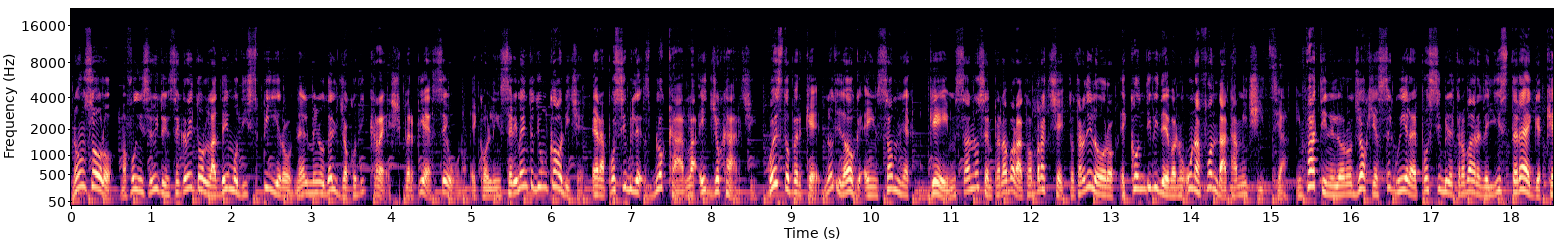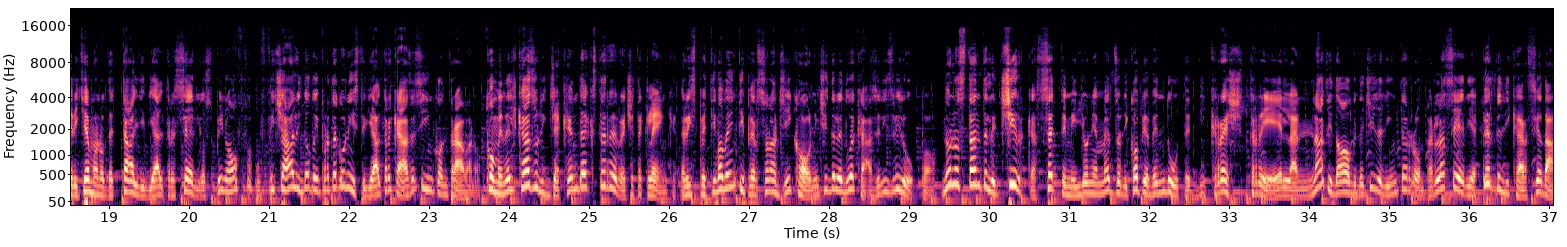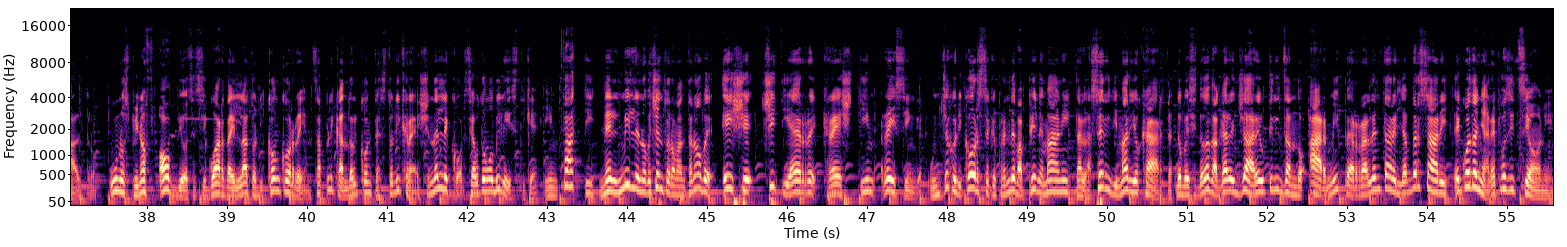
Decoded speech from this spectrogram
Non solo, ma fu inserito in segreto la demo di Spiro nel menu del gioco di Crash per PS1 e con l'inserimento di un codice era possibile sbloccarla e giocarci. Questo perché Naughty Dog e Insomniac Games hanno sempre lavorato a braccetto tra di loro e condividevano una fondata amicizia. Infatti nei loro giochi a seguire è possibile trovare degli easter egg che richiamano dettagli di altre serie o spin-off ufficiali dove i protagonisti di altre case si incontravano, come nel caso di Jack and Dexter e Ratchet Clank, rispettivamente i personaggi iconici delle due case di sviluppo. Nonostante le circa 7 milioni e mezzo di copie vendute di Crash 3, la Naughty Dog decise di interrompere la serie per dedicarsi ad altro. Uno spin-off ovvio se si guarda il lato di concorrenza applicando il contesto di Crash nelle corse automobilistiche. Infatti, nel 1999 esce CTR Crash Team Racing, un gioco di corse che prendeva piene mani dalla serie di Mario Kart, dove si doveva gareggiare utilizzando armi per rallentare gli avversari e guadagnare posizioni.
